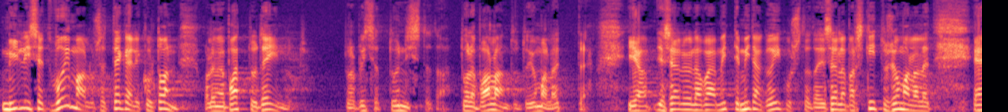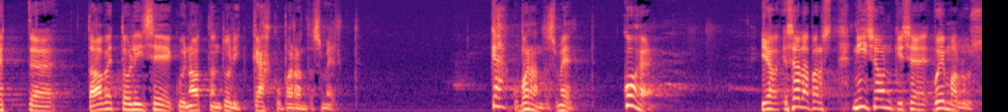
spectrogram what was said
millised võimalused tegelikult on, oleme pattu teinud tuleb lihtsalt tunnistada, tuleb alanduda Jumala ette ja, ja seal ei ole vaja mitte midagi õigustada ja sellepärast kiitus Jumalale, et, et äh, Taavet oli see, kui Naatan tuli, kähku parandas meelt. kähku parandas meelt, kohe ja, sellepärast nii see ongi see võimalus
